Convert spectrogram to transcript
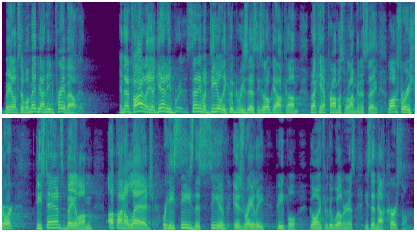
Balaam said, Well, maybe I need to pray about it. And then finally, again, he sent him a deal he couldn't resist. He said, Okay, I'll come, but I can't promise what I'm going to say. Long story short, he stands Balaam up on a ledge where he sees this sea of Israeli people going through the wilderness. He said, Now curse them.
